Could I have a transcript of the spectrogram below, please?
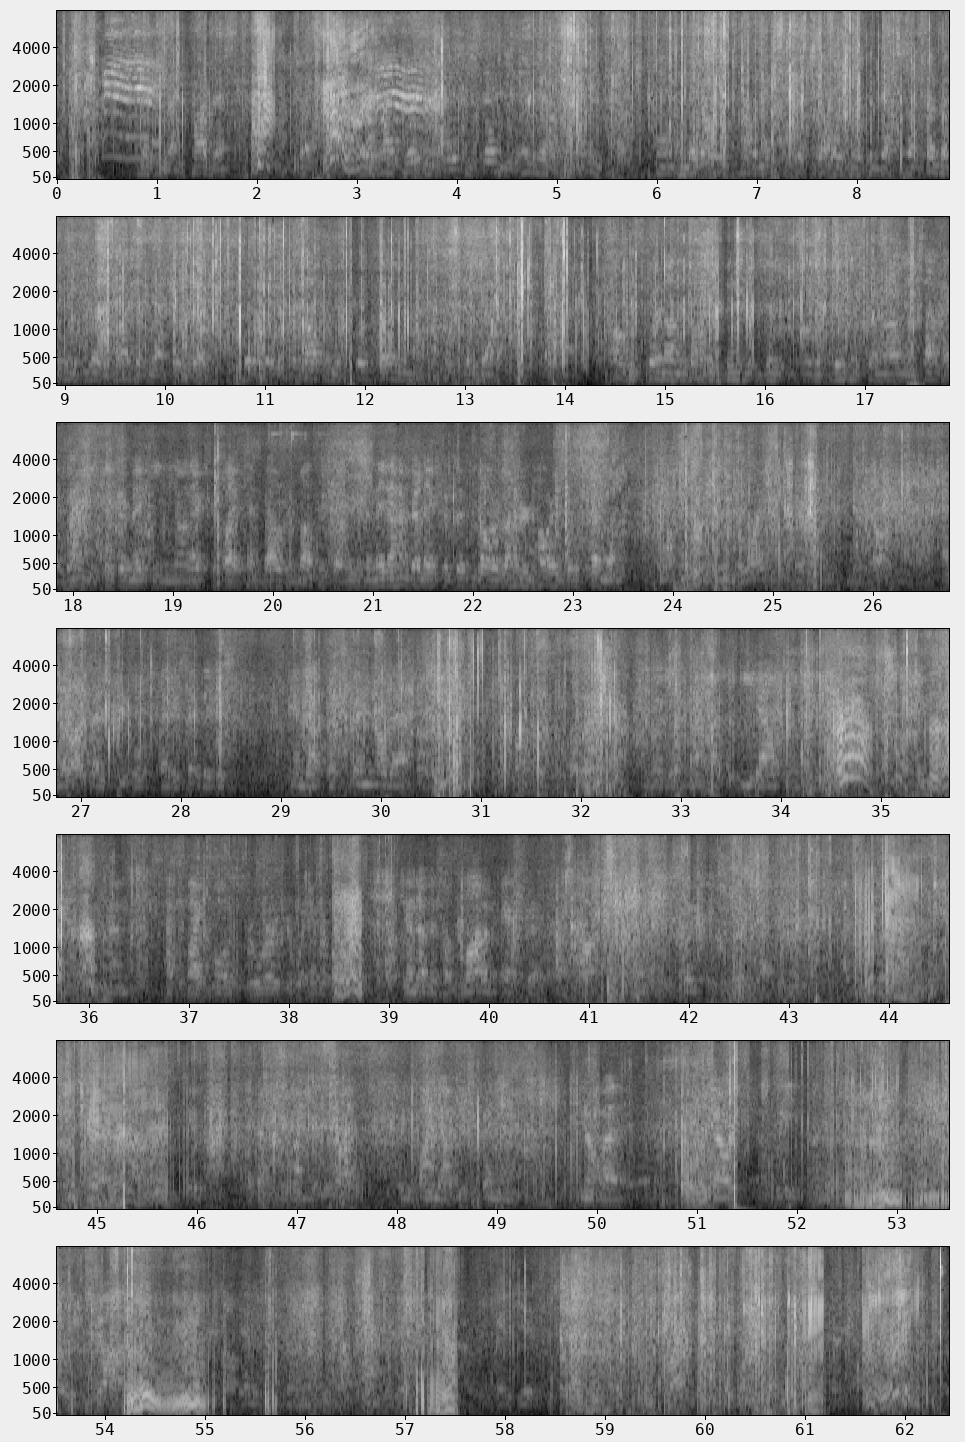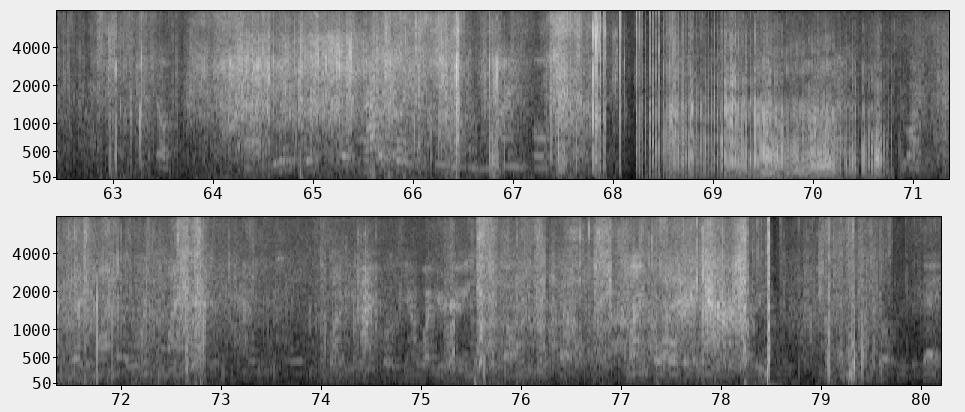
making that progress, but they're like working 50, 70, 80 hours a week, and, and they don't have an extra fifty dollars they can invest. Well, sometimes they do a project in that video. The, the, the problem is book volume, we've got uh, all this going on, there's all this business, all this business going on, and it sounds like, you think they're making, you know, an extra five, ten thousand a month or something, and they don't got an extra fifty dollars, a hundred dollars to spend on in their life. And a lot of times people, like I said, they just end up spending all that, you know, you might have to eat out, you things that, have to buy clothes for work or whatever. You end up, there's a lot of extra uh, costs associated with that. And you're- I it's very too. Like I think remind you of your life, where you find out you're spending, you know, uh, six hours a week on a week job. and all the other things that you have to cancel with your hourly wage is. So, like, you think twice, you take it. So, uh, you, you, it's not really just being more mindful of what you're doing. You want to be very mindful, you want to be mindful of your happiness. You want to be mindful of, you know, what you're doing with all in your health. Mindful all day long, but remember, as you go through the day,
